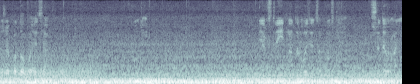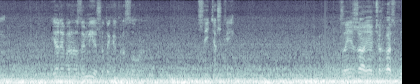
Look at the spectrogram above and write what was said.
дуже подобається. Круто. Як стоїть на дорозі, це просто шедеврально. Я тепер розумію, що таке кросовер. Ще й тяжкий. Заїжджаю я в Черкаську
